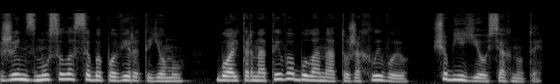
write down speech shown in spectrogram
Жінь змусила себе повірити йому, бо альтернатива була надто жахливою, щоб її осягнути.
